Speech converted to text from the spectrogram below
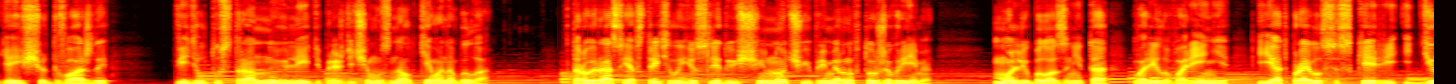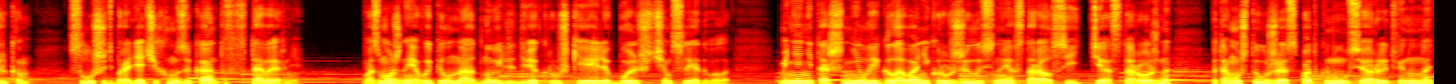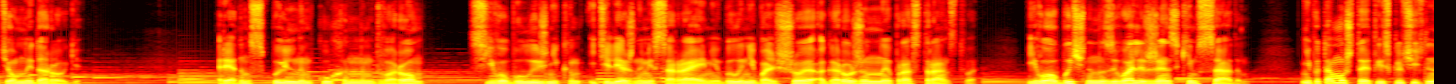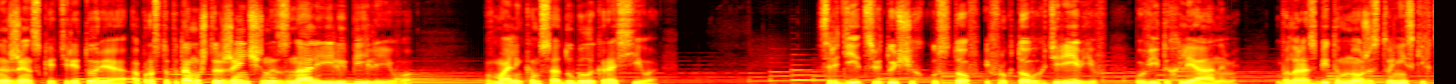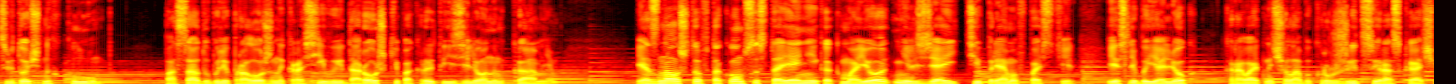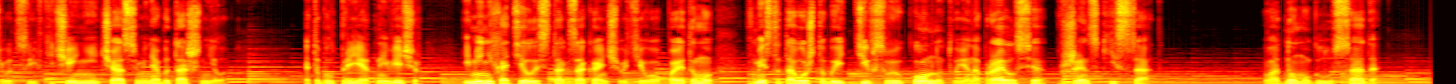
Я еще дважды видел ту странную леди, прежде чем узнал, кем она была. Второй раз я встретил ее следующей ночью и примерно в то же время. Молли была занята, варила варенье, и я отправился с Керри и Дирком слушать бродячих музыкантов в таверне. Возможно, я выпил на одну или две кружки Эля больше, чем следовало. Меня не тошнило и голова не кружилась, но я старался идти осторожно, потому что уже споткнулся о рытвину на темной дороге. Рядом с пыльным кухонным двором, с его булыжником и тележными сараями было небольшое огороженное пространство. Его обычно называли женским садом. Не потому, что это исключительно женская территория, а просто потому, что женщины знали и любили его – в маленьком саду было красиво. Среди цветущих кустов и фруктовых деревьев, увитых лианами, было разбито множество низких цветочных клумб. По саду были проложены красивые дорожки, покрытые зеленым камнем. Я знал, что в таком состоянии, как мое, нельзя идти прямо в постель. Если бы я лег, кровать начала бы кружиться и раскачиваться, и в течение часа меня бы тошнило. Это был приятный вечер, и мне не хотелось так заканчивать его, поэтому вместо того, чтобы идти в свою комнату, я направился в женский сад. В одном углу сада,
